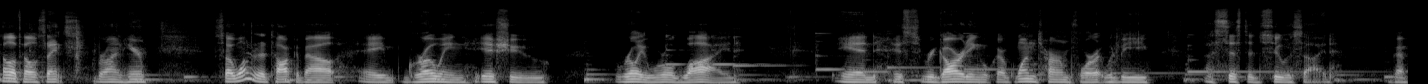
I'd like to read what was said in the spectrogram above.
Hello, fellow saints. Brian here. So, I wanted to talk about a growing issue, really worldwide, and it's regarding uh, one term for it would be assisted suicide. Okay,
